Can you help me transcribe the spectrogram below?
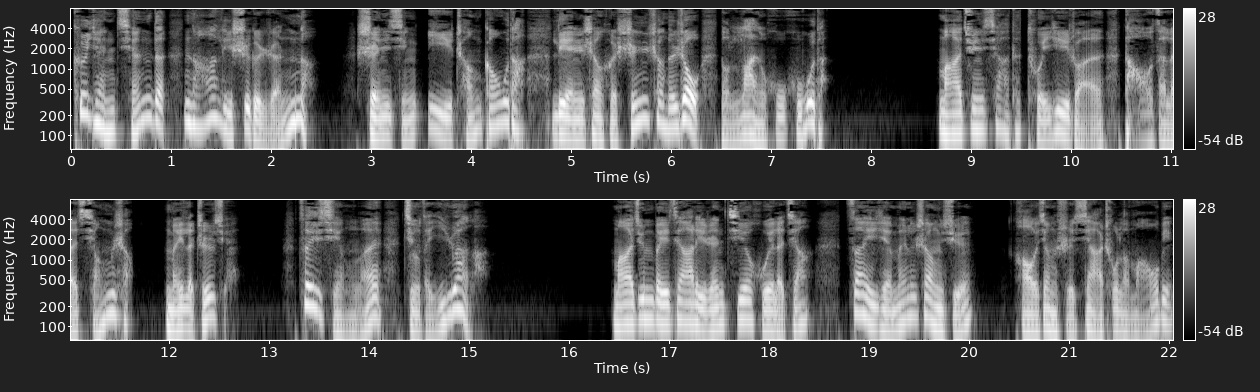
可眼前的哪里是个人呢？身形异常高大，脸上和身上的肉都烂乎乎的。马军吓得腿一软，倒在了墙上，没了知觉。再醒来，就在医院了。马军被家里人接回了家，再也没了上学，好像是吓出了毛病。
